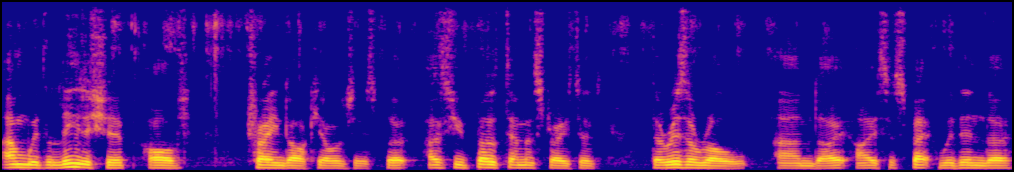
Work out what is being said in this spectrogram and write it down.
and with the leadership of trained archaeologists. But as you've both demonstrated, there is a role, and I, I suspect within the,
